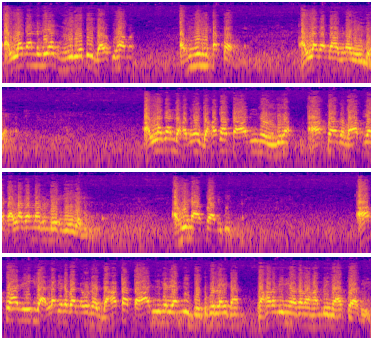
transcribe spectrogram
අල්ලා ගන්න දෙයක් මේ ලෝකේ බලපුවාම අපි වෙන එකක් කරන්නේ. අල්ලා ගන්න හදන වේදයක්. අල්ලා ගන්න හදන 17ක් ආදීන ඉඳලා ආස්වාද මාත්‍රයක් අල්ලා ගන්න හදන දෙයක් නෙවෙයි. අහින ආස්වාදිකුත්. ආස්වාදයේ කියලා අල්ලාගෙන බලනකොට 17ක් ආදීන යන්නේ දෙතුකොලයි ගන්න. පහර දිනවා තමයි හම්බෙන්නේ ආස්වාදයේ.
